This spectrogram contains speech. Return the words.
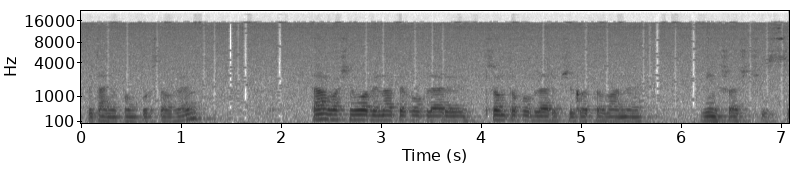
w pytaniu konkursowym. Tam właśnie łowię na te woblery. Są to woblery przygotowane w większości z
